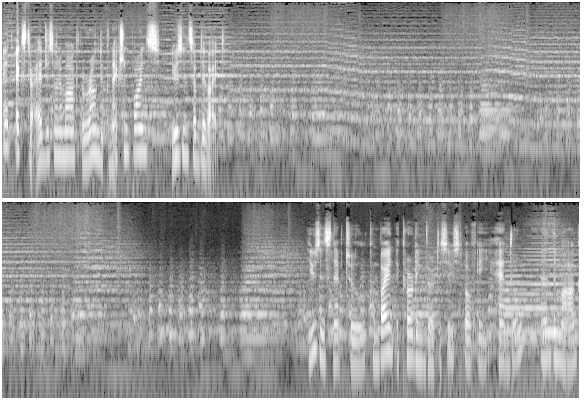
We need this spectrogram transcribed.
Add extra edges on a mug around the connection points using Subdivide. Using Snap tool, combine the curling vertices of a handle and the mug,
